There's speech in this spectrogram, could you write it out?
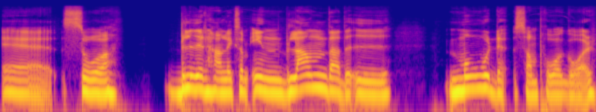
eh, så blir han liksom inblandad i mord som pågår.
